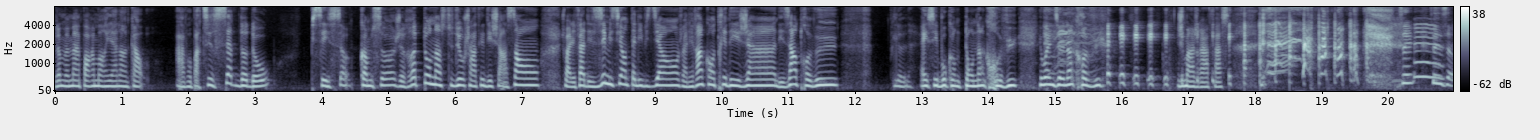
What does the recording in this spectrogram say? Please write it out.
Là, maman, part à Montréal encore. Elle va partir sept dodo. Puis c'est ça. Comme ça, je retourne dans le studio chanter des chansons. Je vais aller faire des émissions de télévision. Je vais aller rencontrer des gens, des entrevues. Puis là, hey, c'est beau comme ton entrevue. Yoann dit une entrevue. je mangerai la face. Tu sais, c'est ça.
